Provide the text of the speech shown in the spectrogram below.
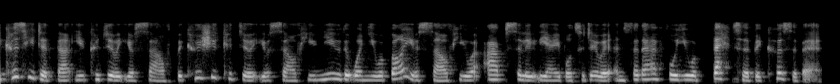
because he did that, you could do it yourself. Because you could do it yourself, you knew that when you were by yourself, you were absolutely able to do it. And so therefore you were better because of it.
